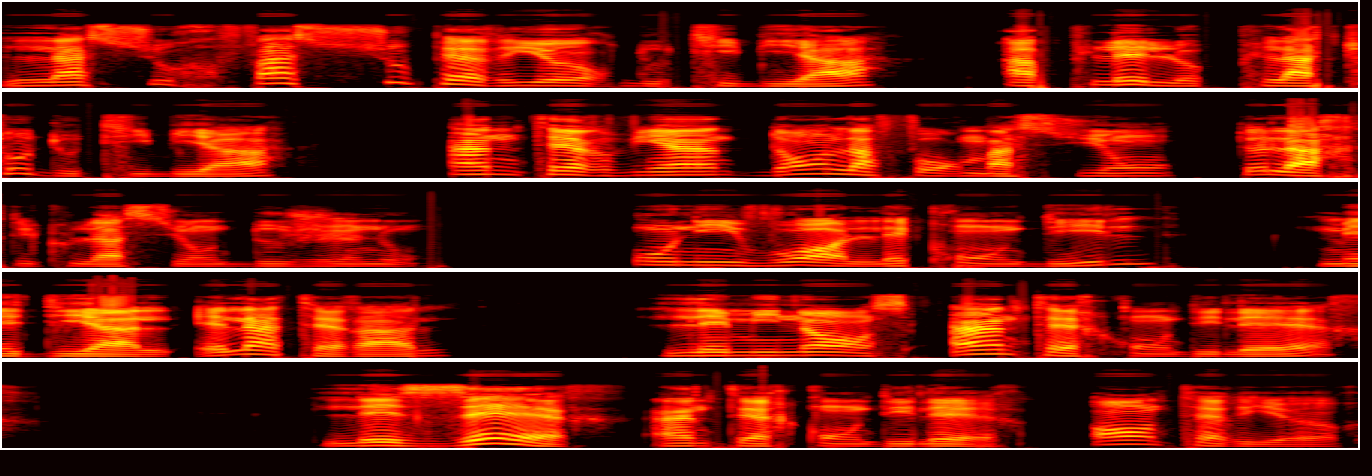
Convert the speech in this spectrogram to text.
La surface supérieure du tibia, appelée le plateau du tibia, intervient dans la formation de l'articulation du genou. On y voit les condyles, médial et latéral, l'éminence intercondylaire, les aires intercondylaires antérieures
